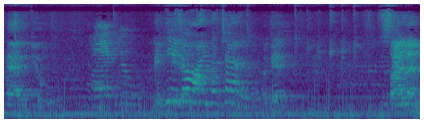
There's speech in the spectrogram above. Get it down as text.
Have you? Have you been here? Okay. on Silent.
